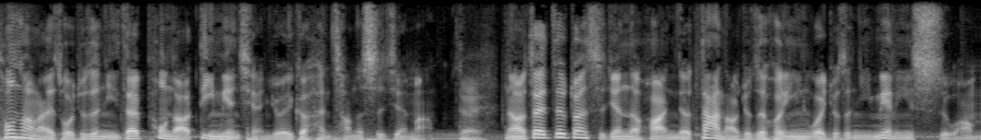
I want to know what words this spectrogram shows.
通常来说，就是你在碰到地面前有一个很长的时间嘛。对。然后在这段时间的话，你的大脑就是会因为就是你面临死亡，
